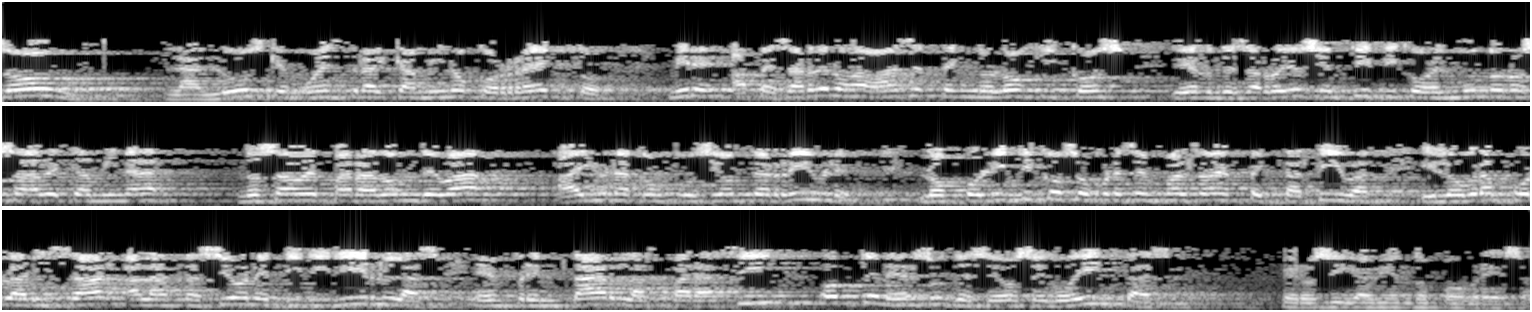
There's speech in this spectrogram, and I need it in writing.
son la luz que muestra el camino correcto. Mire, a pesar de los avances tecnológicos y de los desarrollos científicos, el mundo no sabe caminar, no sabe para dónde va. Hay una confusión terrible. Los políticos ofrecen falsas expectativas y logran polarizar a las naciones, dividirlas, enfrentarlas para así obtener sus deseos egoístas. Pero sigue habiendo pobreza,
